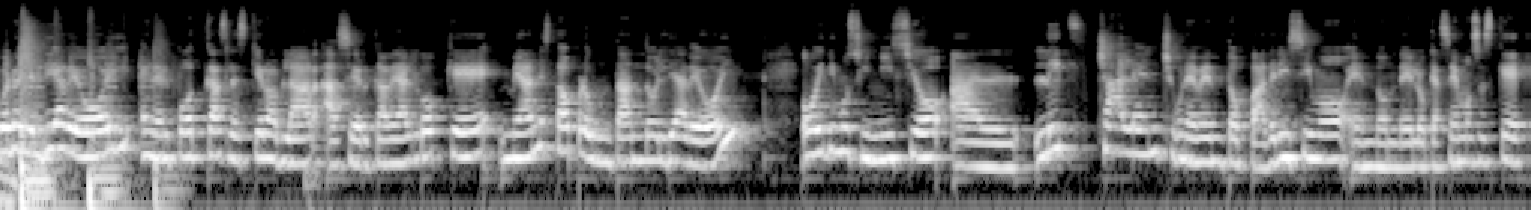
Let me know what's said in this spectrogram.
Bueno, y el día de hoy en el podcast les quiero hablar acerca de algo que me han estado preguntando el día de hoy Hoy dimos inicio al Leads Challenge, un evento padrísimo en donde lo que hacemos es que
